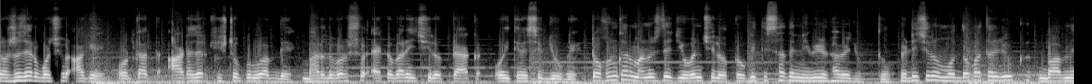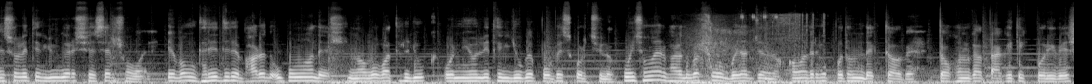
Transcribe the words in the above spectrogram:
দশ হাজার বছর আগে, অর্থাৎ আট হাজার খ্রিস্টপূর্বাব্দে, ভারতবর্ষ একেবারেই ছিল প্রাক ঐতিহাসিক যুগে। তখনকার মানুষদের জীবন ছিল প্রকৃতির সাথে নিবিড়ভাবে যুক্ত। এটি ছিল মধ্যপাতের যুগ বা মেসোলিথিক যুগের শেষের সময় এবং ধীরে ধীরে ভারত উপমহাদেশ নবপাথর যুগ ও নিওলিথিক যুগে প্রবেশ করছিল। ওই সময়ের ভারতবর্ষ বোঝার জন্য আমাদেরকে প্রথম দেখতে হবে। তখনকার প্রাকৃতিক পরিবেশ,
